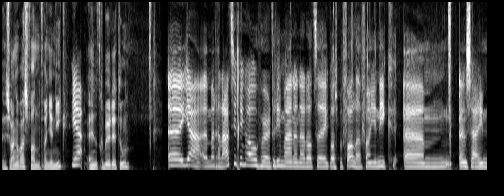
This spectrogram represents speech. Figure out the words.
uh, zwanger was van, van Janiek. Ja. En wat gebeurde toen? Uh, ja, mijn relatie ging over drie maanden nadat ik was bevallen van Janiek. Um, en zijn,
